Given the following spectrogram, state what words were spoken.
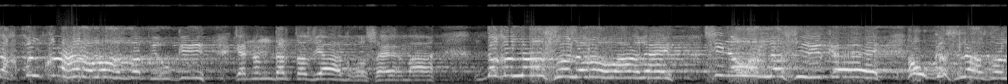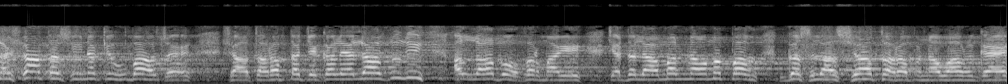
دخپل قہر آواز با پیوکی جنن در زیاد غسے ما دغلاس و لروالے سینور لسی کے او گسلاس و لشاتا سینکی ہوا سے شاتا رب ته چې اللہ سوزی اللہ بو فرمائے چې د عمل نامه په غسلا شاته رب نوار گئے۔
